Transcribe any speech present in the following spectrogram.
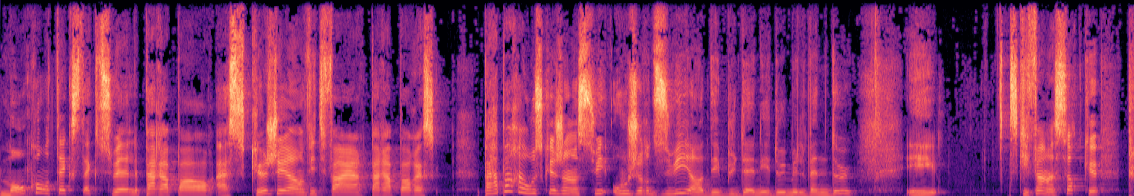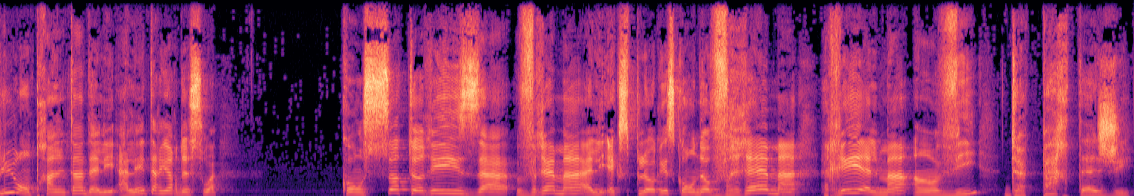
mon contexte actuel par rapport à ce que j'ai envie de faire, par rapport à ce, par rapport à où ce que j'en suis aujourd'hui en début d'année 2022. Et ce qui fait en sorte que plus on prend le temps d'aller à l'intérieur de soi, qu'on s'autorise à vraiment aller explorer ce qu'on a vraiment, réellement envie de partager.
